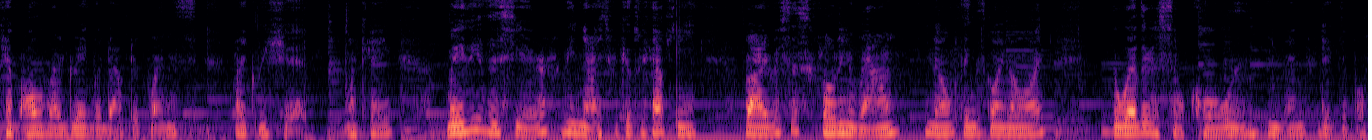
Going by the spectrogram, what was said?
kept all of our regular doctor appointments like we should. Okay? Maybe this year would be nice because we have some viruses floating around, you know, things going on. The weather is so cold and, and unpredictable.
